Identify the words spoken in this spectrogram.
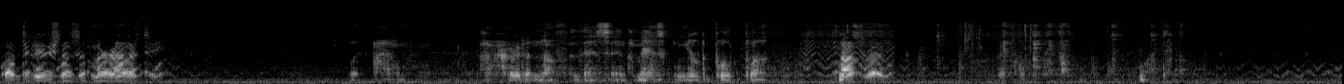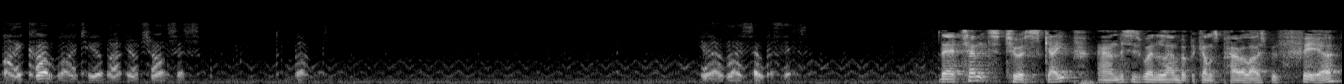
or delusions of morality. Look, I'm, I've heard enough of this, and I'm asking you to pull the plug. Last word. I can't lie to you about your chances, but you have my sympathies. They attempt to escape, and this is when Lambert becomes paralyzed with fear.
